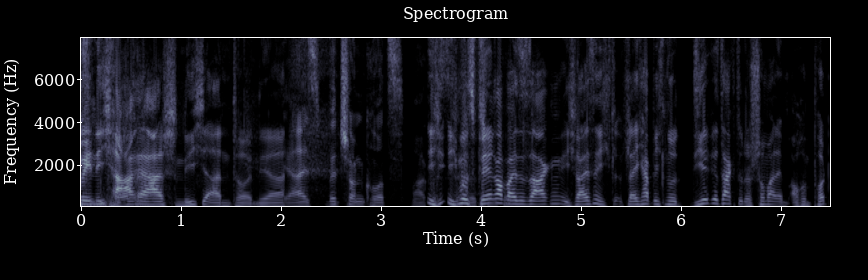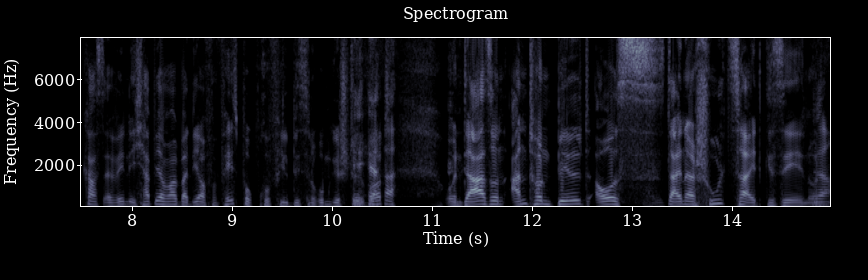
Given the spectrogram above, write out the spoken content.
wenig Haare Vorteil. hast du nicht, Anton, ja. Ja, es wird schon kurz, Markus. Ich, ich muss fairerweise sagen, ich weiß nicht, vielleicht habe ich nur dir gesagt oder schon mal im, auch im Podcast erwähnt, ich habe ja mal bei dir auf dem Facebook-Profil ein bisschen rumgestöbert Ja. und da so ein Anton-Bild aus deiner Schulzeit gesehen und Ja.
